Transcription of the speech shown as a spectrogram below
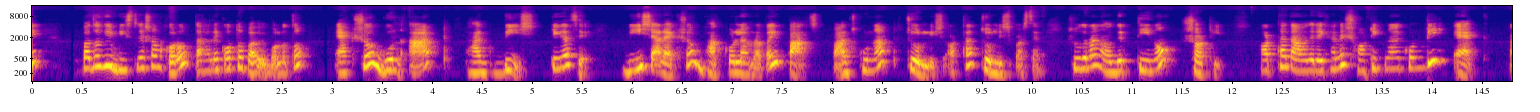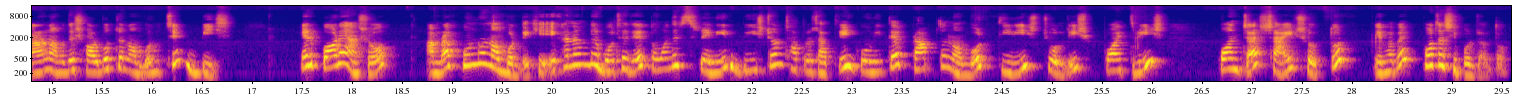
উৎপাদকে বিশ্লেষণ করো, তাহলে কত পাবে বলো তো? একশো গুণ আট ভাগ বিশ, ঠিক আছে? বিশ আর একশো ভাগ করলে আমরা পাই পাঁচ। পাঁচ গুণ চল্লিশ, অর্থাৎ চল্লিশ পার্সেন্ট সুতরাং আমাদের তিনও সঠিক। অর্থাৎ আমাদের এখানে সঠিক নয় কোনটি? এক। কারণ আমাদের সর্বোচ্চ নম্বর হচ্ছে বিশ। এরপরে আসো, আমরা পনেরো নম্বর দেখি। এখানে আমাদের বলছে যে তোমাদের শ্রেণির বিশ জন ছাত্রছাত্রী গণিতে প্রাপ্ত নম্বর তিরিশ, চল্লিশ, পঁয়ত্রিশ, পঞ্চাশ, ষাট, সত্তর, এভাবে পঁচাশি পর্যন্ত।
